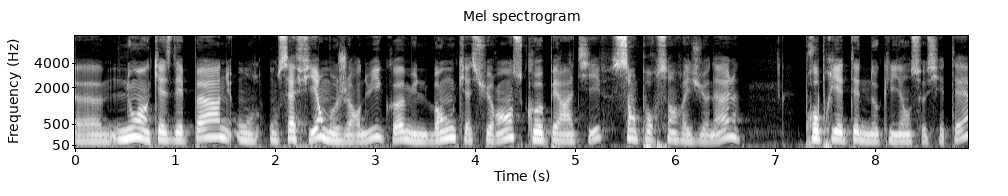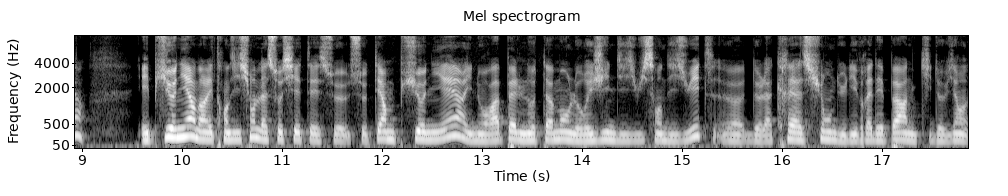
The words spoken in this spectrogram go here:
Euh, nous, en caisse d'épargne, on, s'affirme aujourd'hui comme une banque assurance coopérative, 100% régionale, propriété de nos clients sociétaires, et pionnière dans les transitions de la société. Ce, ce terme pionnière, il nous rappelle notamment l'origine 1818 de la création du livret d'épargne qui devient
